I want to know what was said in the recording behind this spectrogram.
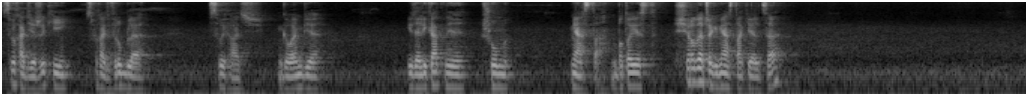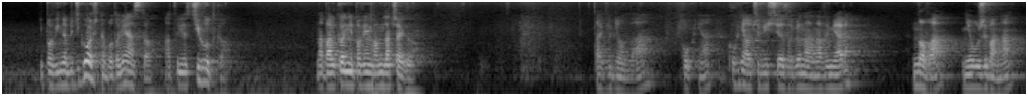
Słychać jeżyki, słychać wróble, słychać gołębie i delikatny szum miasta, bo to jest środeczek miasta Kielce. I powinno być głośno, bo to miasto, a tu jest cichutko. Na balkonie powiem Wam dlaczego. Tak wygląda kuchnia. Kuchnia oczywiście zrobiona na wymiar. Nowa, nieużywana.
